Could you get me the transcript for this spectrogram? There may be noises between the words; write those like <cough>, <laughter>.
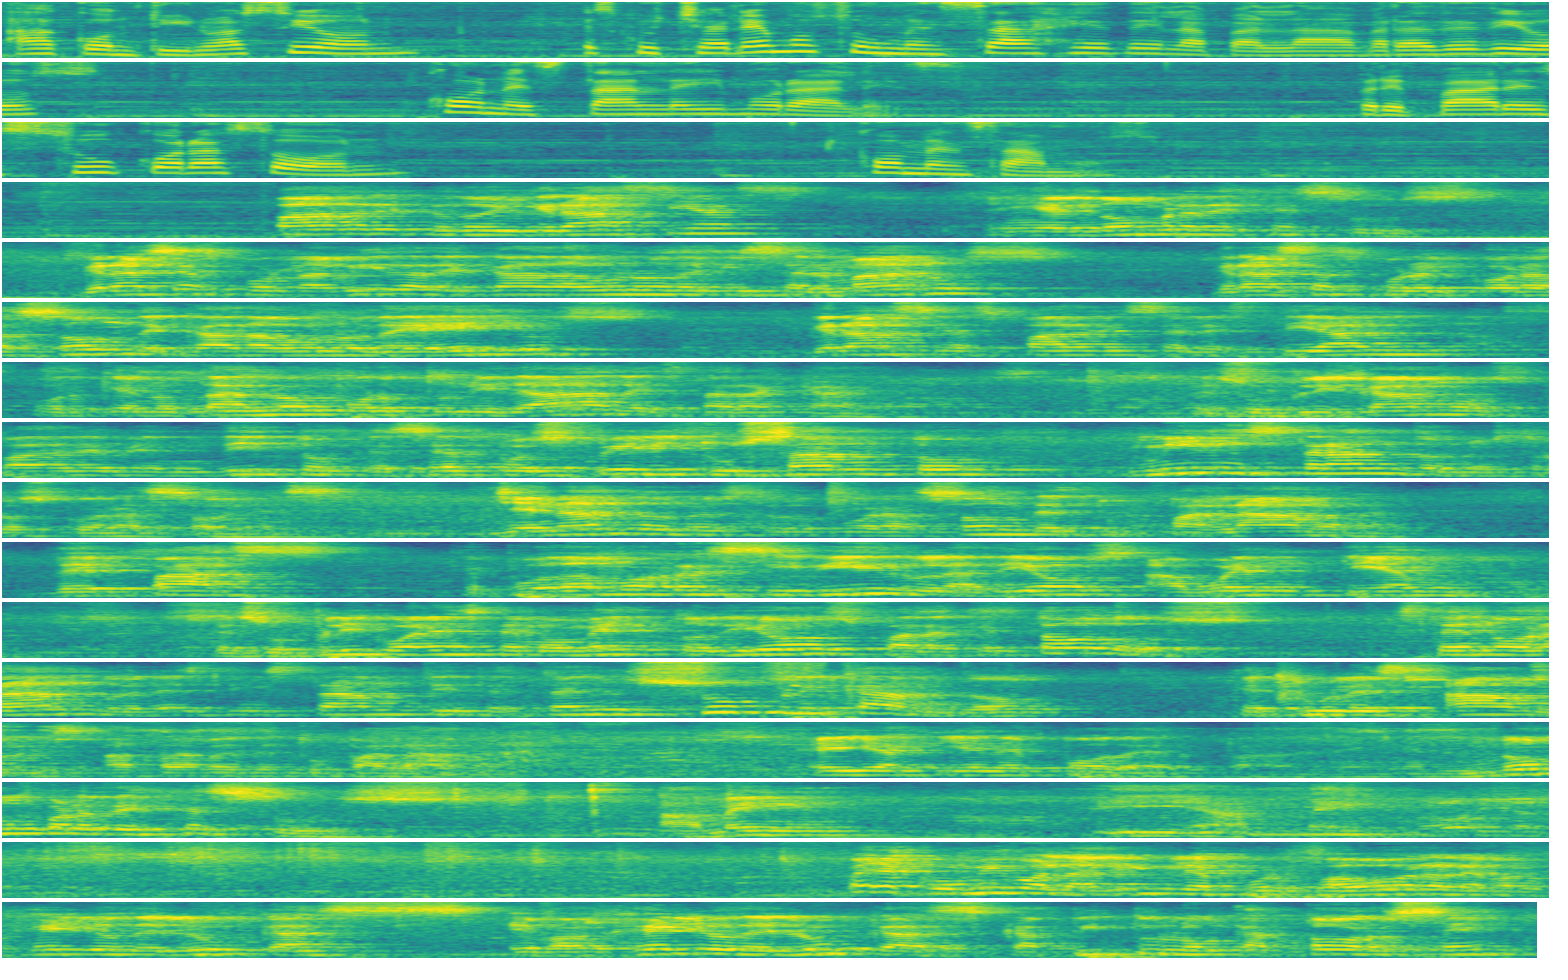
A continuación, escucharemos un mensaje de la palabra de Dios con Stanley Morales. Prepare su corazón. Comenzamos. Padre, te doy gracias en el nombre de Jesús. Gracias por la vida de cada uno de mis hermanos. Gracias por el corazón de cada uno de ellos. Gracias, Padre Celestial, porque nos das la oportunidad de estar acá. Te suplicamos, Padre bendito, que sea tu Espíritu Santo ministrando nuestros corazones, llenando nuestro corazón de tu palabra, de paz, que podamos recibirla, Dios, a buen tiempo. Te suplico en este momento, Dios, para que todos estén orando en este instante y te estén suplicando que tú les hables a través de tu palabra. Ella tiene poder, Padre. En el nombre de Jesús. Amén y amén. Vaya conmigo a la Biblia, por favor, al Evangelio de Lucas. Evangelio de Lucas, capítulo 14.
